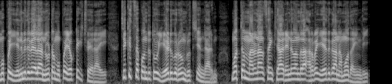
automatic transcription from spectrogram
ముప్పై ఎనిమిది వేల నూట ముప్పై ఒకటికి చేరాయి. చికిత్స పొందుతూ ఏడుగురు మృతి చెందారు. మొత్తం మరణాల సంఖ్య రెండు వందల అరవై ఏడుగా నమోదైంది.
